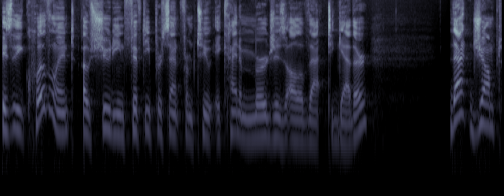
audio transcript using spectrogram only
is the equivalent of shooting 50% from two. It kind of merges all of that together. That jumped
